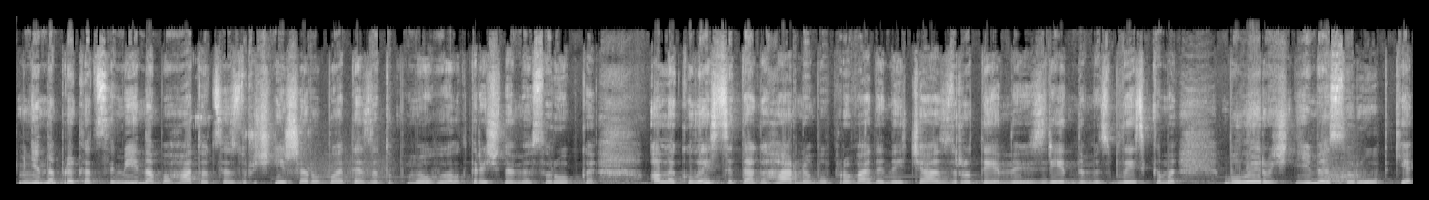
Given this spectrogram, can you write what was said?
Мені, наприклад, самі набагато це зручніше робити за допомогою електричної м'ясорубки. Але колись це так гарно був проведений час з родиною, з рідними, з близькими. Були ручні м'ясорубки.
